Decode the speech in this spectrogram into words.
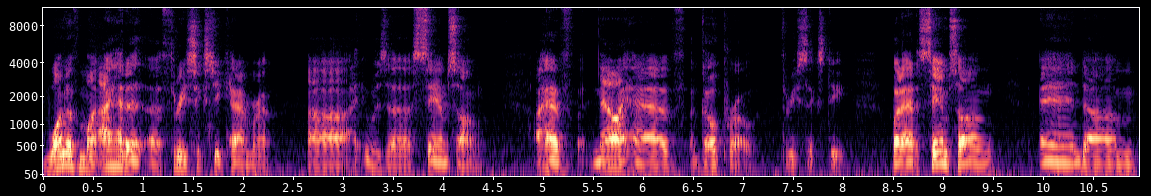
one of my I had a, a 360 camera. Uh, it was a Samsung. I have now I have a GoPro 360, but I had a Samsung, and um,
